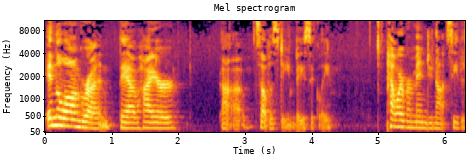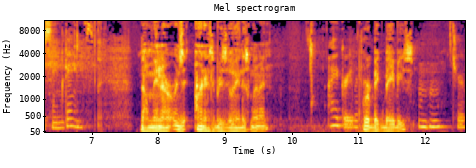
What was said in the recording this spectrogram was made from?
in the long run, they have higher uh, self-esteem, basically. However, men do not see the same gains. Now, men aren't, aren't as resilient as women. I agree with that. We're big babies. True,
